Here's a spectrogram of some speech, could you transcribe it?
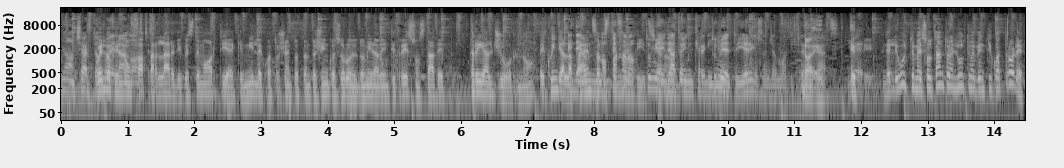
No, certo. Quello che non fa morte- parlare di queste morti è che 1485 solo nel 2023 sono state tre al giorno e quindi all'apparenza un- non fanno Stefano, notizia. tu mi, hai no? dato incredibile. tu mi hai detto ieri che sono già morti tre No, eh, ragazzi. e- Ieri, nelle ultime, soltanto nelle ultime 24 ore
